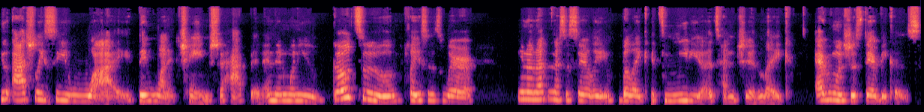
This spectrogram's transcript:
You actually see why they wanted change to happen. And then when you go to places where you know, not necessarily, but like it's media attention. Like everyone's just there because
